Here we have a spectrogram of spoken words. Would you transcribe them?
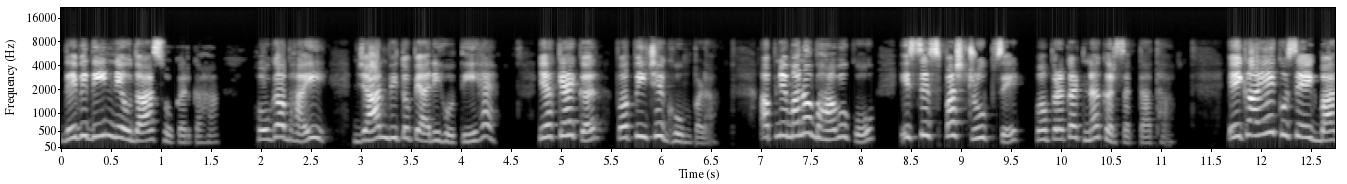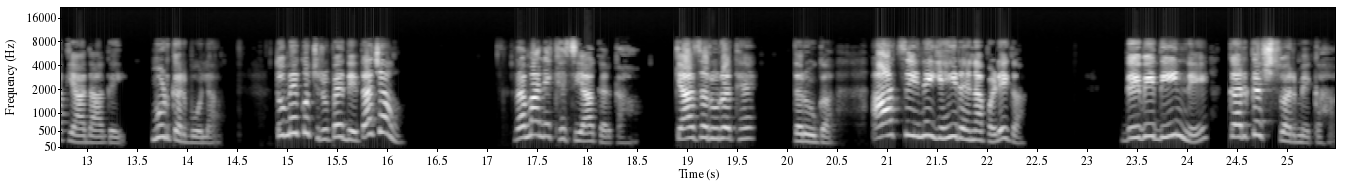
देवीदीन ने उदास होकर कहा, होगा भाई, जान भी तो प्यारी होती है। यह कहकर वह पीछे घूम पड़ा। अपने मनोभावों को इससे स्पष्ट रूप से वह प्रकट न कर सकता था। एकाएक उसे एक बात याद आ गई, मुड़कर बोला, तुम्हें कुछ रुपए देता जाऊँ? रमा ने खिसिया कर कहा, क्या ज़रूरत है? दरोगा, आज से इन्हें यही रहना पड़ेगा। देवीदीन ने कर्कश स्वर में कहा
